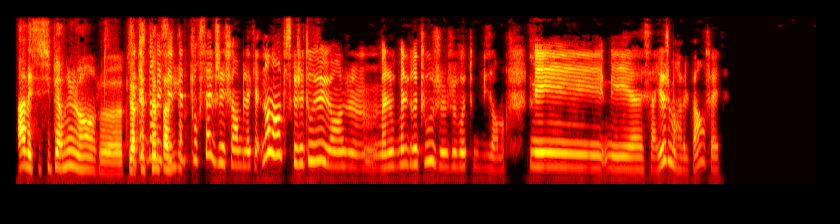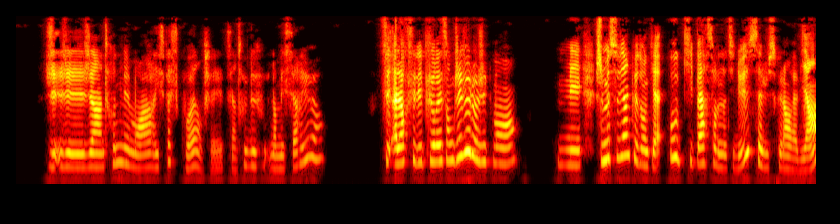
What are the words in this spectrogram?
Ah, mais c'est super nul, hein. Je... Tu l'as C'est peut-être même pas c'est vu. peut-être pour ça que j'ai fait un blackout. Non, non, parce que j'ai tout vu. Hein. Je... mal- Malgré tout, je, je vois tout bizarrement. Mais, mais euh, sérieux, je me rappelle pas en fait. J'ai- un trou de mémoire. Il se passe quoi en fait? C'est un truc de fou. Non mais sérieux. Hein. C'est alors que c'est les plus récents que j'ai vus logiquement. Hein. Mais je me souviens que donc il y a Hook qui part sur le Nautilus. Jusque là on va bien.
